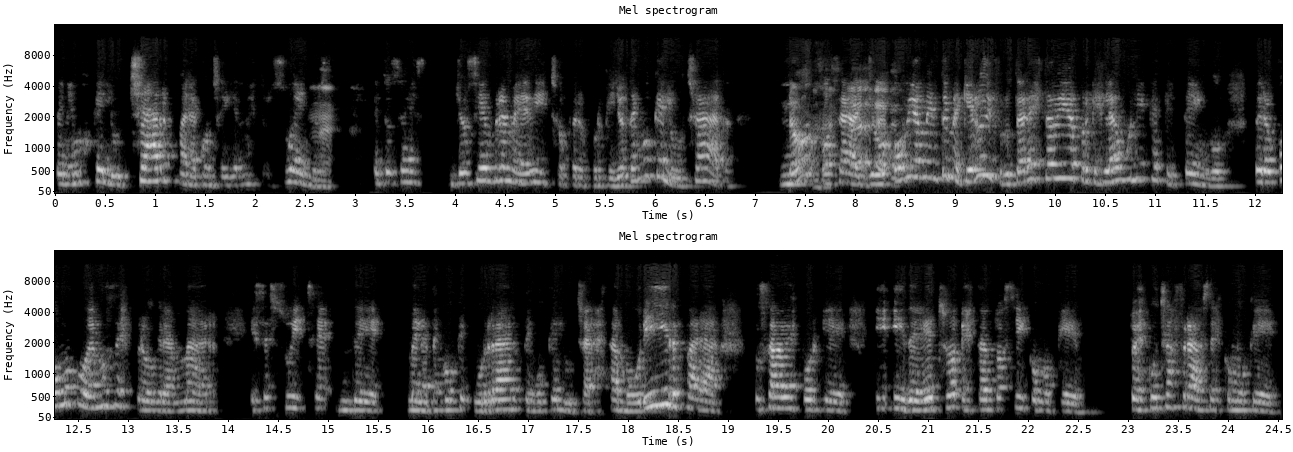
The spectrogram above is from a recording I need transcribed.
tenemos que luchar para conseguir nuestros sueños. Entonces, yo siempre me he dicho, pero porque yo tengo que luchar, ¿no? O sea, yo obviamente me quiero disfrutar esta vida porque es la única que tengo, pero ¿cómo podemos desprogramar ese switch de me la tengo que currar, tengo que luchar hasta morir para, tú sabes, porque, y, y de hecho es tanto así como que tú escuchas frases como que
